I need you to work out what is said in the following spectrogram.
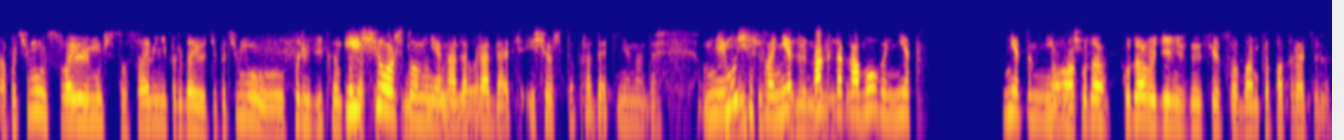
А почему свое имущество сами не продаете? Почему в принудительном порядке еще что мне надо делать? продать? Еще что продать мне надо? У меня имущества нет, как такового нет. Нет у меня Ну а имущества. куда, куда вы денежные средства банка потратили?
